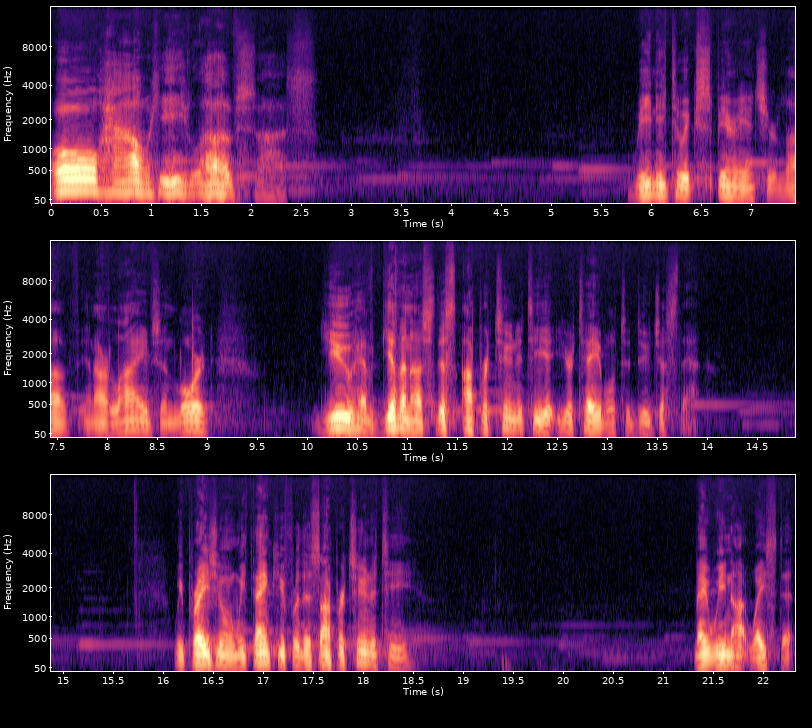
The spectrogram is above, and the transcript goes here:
Oh, how he loves us. We need to experience your love in our lives. And Lord, you have given us this opportunity at your table to do just that. We praise you and we thank you for this opportunity. May we not waste it.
